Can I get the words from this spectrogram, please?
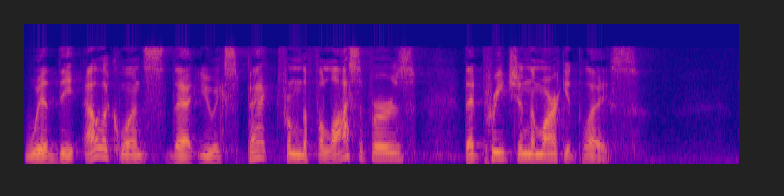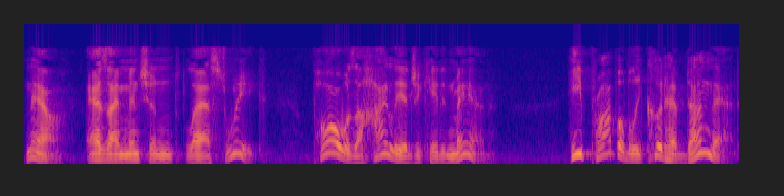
with the eloquence that you expect from the philosophers that preach in the marketplace. Now, as I mentioned last week, Paul was a highly educated man. He probably could have done that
